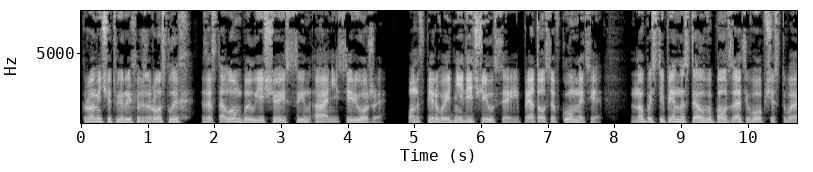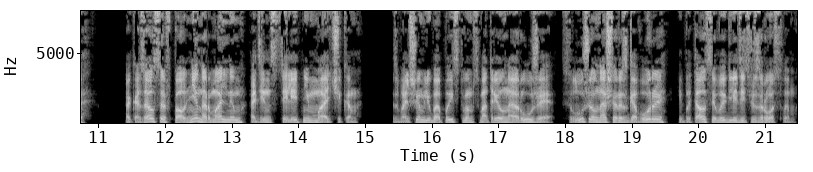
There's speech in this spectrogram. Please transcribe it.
Кроме четверых взрослых, за столом был еще и сын Ани, Сережа. Он в первые дни дичился и прятался в комнате, но постепенно стал выползать в общество, оказался вполне нормальным одиннадцатилетним мальчиком. С большим любопытством смотрел на оружие, слушал наши разговоры и пытался выглядеть взрослым.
